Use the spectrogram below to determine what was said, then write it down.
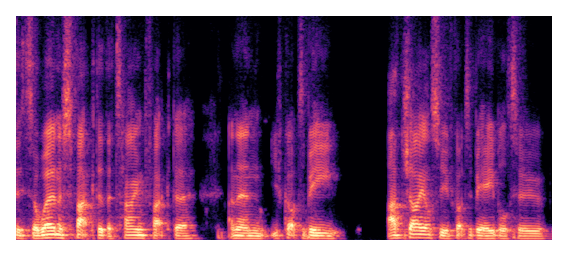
this awareness factor, the time factor, and then you've got to be agile. So you've got to be able to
